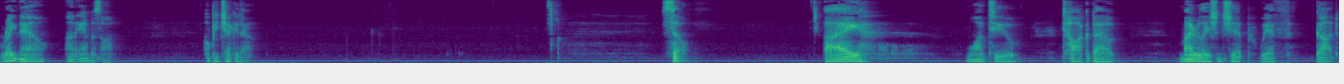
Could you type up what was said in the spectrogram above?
right now on Amazon. Hope you check it out. So, I want to talk about my relationship with God.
